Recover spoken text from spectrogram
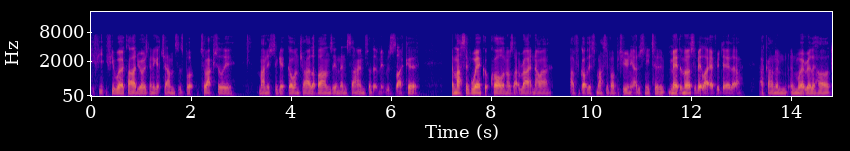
if you if you work hard, you're always going to get chances. But to actually manage to get go on trial at Barnsley and then sign for them, it was like a a massive wake up call. And I was like, right now I I've got this massive opportunity. I just need to make the most of it, like every day that I, I can, and, and work really hard.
